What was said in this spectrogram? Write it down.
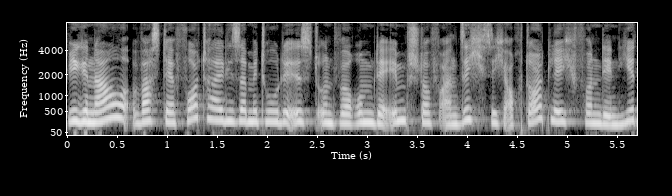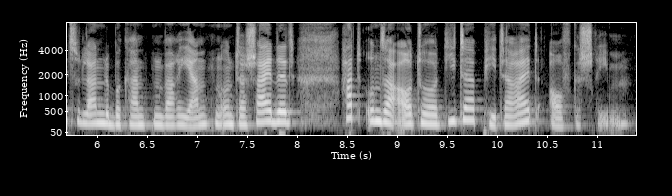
Wie genau, was der Vorteil dieser Methode ist und warum der Impfstoff an sich sich auch deutlich von den hierzulande bekannten Varianten unterscheidet, hat unser Autor Dieter Peterreit aufgeschrieben.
